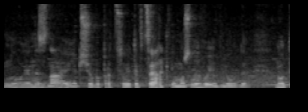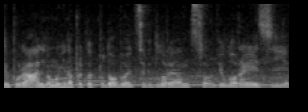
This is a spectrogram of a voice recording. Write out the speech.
ну я не знаю. Якщо ви працюєте в церкві, можливо, і в люди. Ну, типу, реально, мені, наприклад, подобається від Лоренцо, Вілорезі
